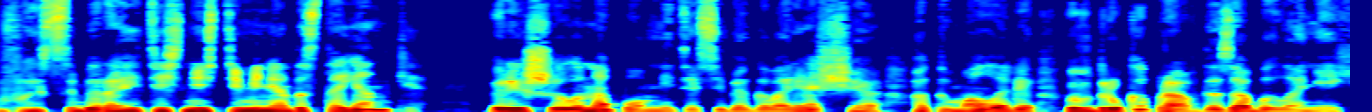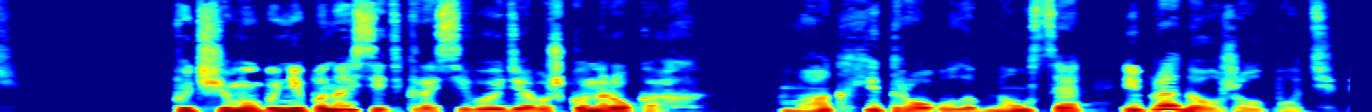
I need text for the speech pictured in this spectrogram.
«Вы собираетесь нести меня до стоянки?» Решила напомнить о себе говорящая, а то, мало ли, вдруг и правда забыл о ней. «Почему бы не поносить красивую девушку на руках?» Маг хитро улыбнулся и продолжил путь.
